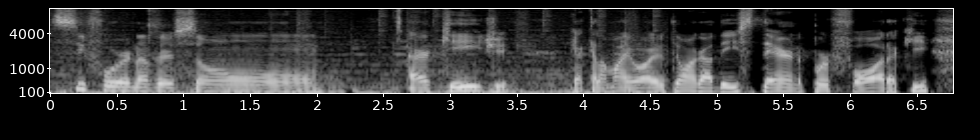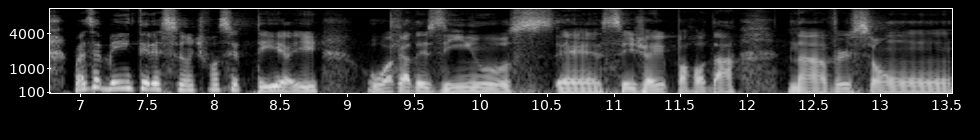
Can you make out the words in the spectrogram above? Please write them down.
Se for na versão arcade, que é aquela maior, ele tem um HD externo por fora aqui, mas é bem interessante você ter aí o HDzinho, é, seja aí para rodar na versão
